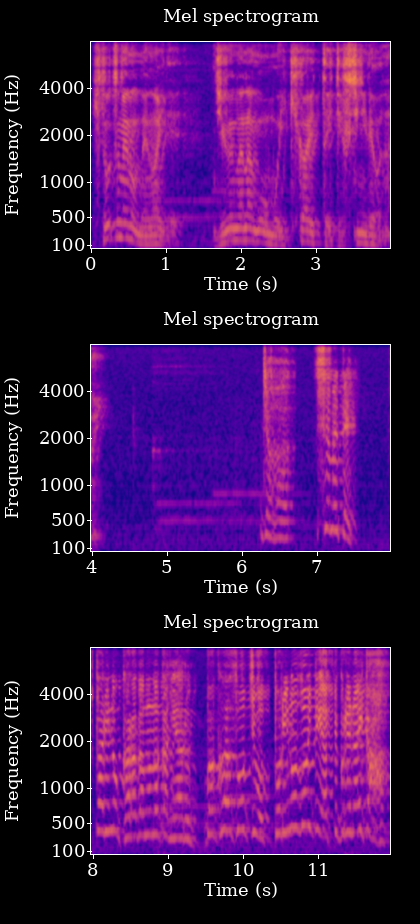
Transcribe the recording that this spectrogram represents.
一つ目の願いで17号も生き返っていて不思議ではないじゃあせめて2人の体の中にある爆破装置を取り除いてやってくれないか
